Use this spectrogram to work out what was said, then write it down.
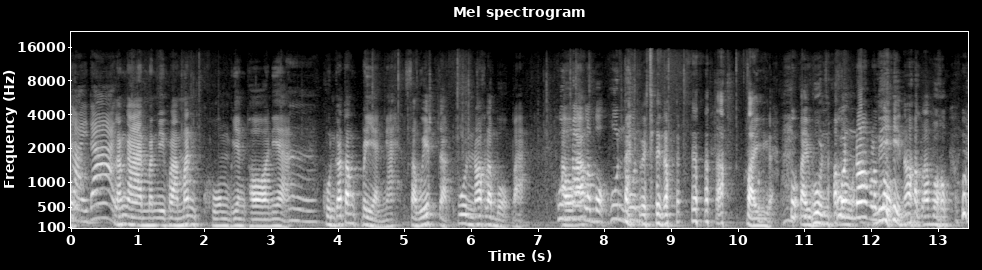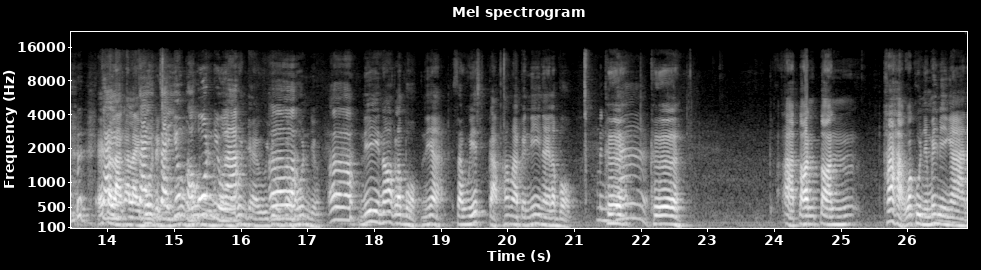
มีรายได้ แล้วงานมันมีความมั่นคงเพียงพอเนี่ยเออคุณก็ต้องเปลี่ยนไงสวิตช์จากหุ้นนอกระบบอะ หุ้นเอานอกระบบหุ้นหุ้นไม่ใช่นอกไปอีกอะไปหุ้นหุ้นนอกระบบนี่นอกระบบเอ๊ะใจกำลังอะไรใจพูดถึงใจยุ่งกับหุ้นอยู่นะหุ้นแกยุ่งกับหุ้นอยู่เออนี่นอกระบบเนี่ยสวิตช์กลับเข้ามาเป็นหนี้ในระบบมันคือยากคืออ่าตอนตอนถ้าหากว่าคุณยังไม่มีงาน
